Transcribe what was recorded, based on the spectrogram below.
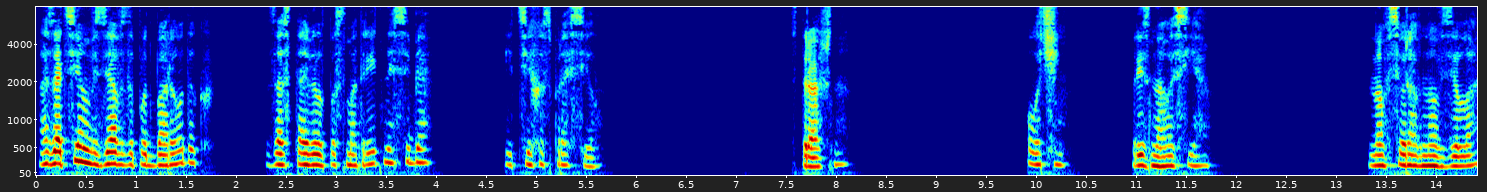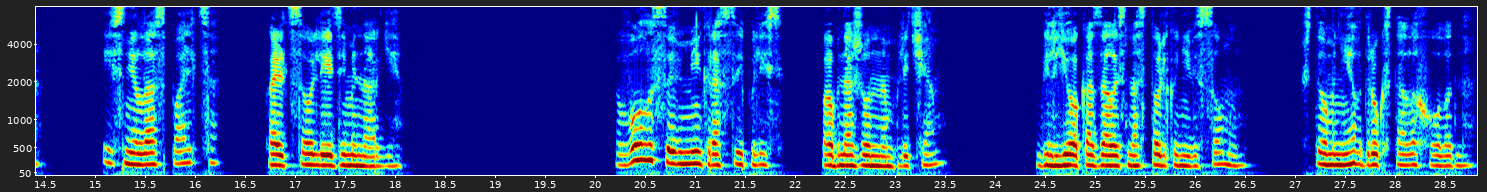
а затем, взяв за подбородок, заставил посмотреть на себя и тихо спросил. «Страшно?» «Очень», призналась я. Но все равно взяла и сняла с пальца кольцо леди Минарги. Волосы вмиг рассыпались по обнаженным плечам. Белье оказалось настолько невесомым, что мне вдруг стало холодно.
